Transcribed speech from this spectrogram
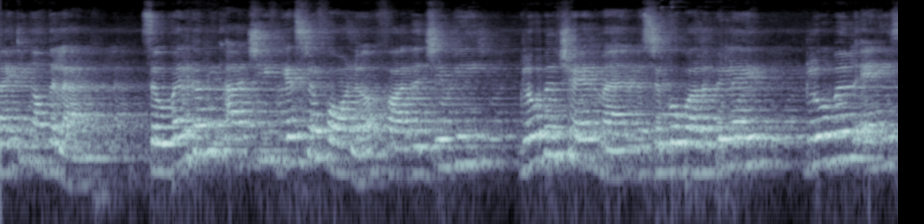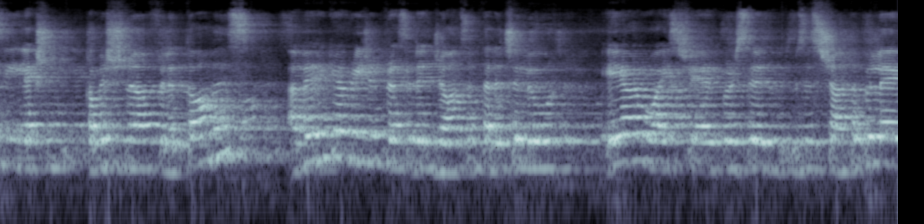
lighting of the lamp. So welcoming our chief guest of honor, Father Jimmy, Global Chairman Mr. Gopala Pillai, Global NEC Election Commissioner Philip Thomas, America Region President Johnson Talachallur, AR Vice Chairperson Mrs. Shanta Pillai,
